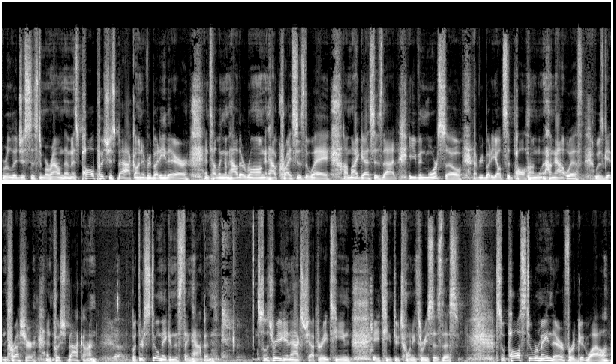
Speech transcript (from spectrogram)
religious system around them. As Paul pushes back on everybody there and telling them how they're wrong and how Christ is the way, uh, my guess is that even more so, everybody else that Paul hung, hung out with was getting pressure and pushed back on. But they're still making this thing happen. So let's read again Acts chapter 18, 18 through 23 says this. So Paul still remained there for a good while.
